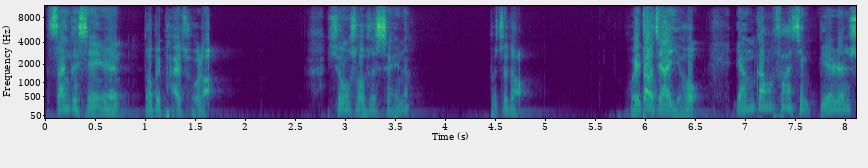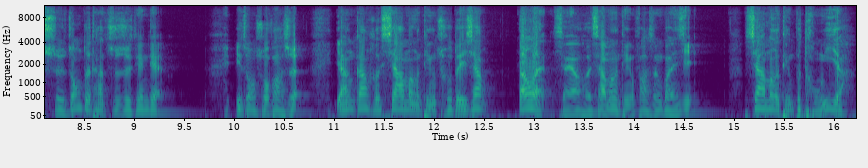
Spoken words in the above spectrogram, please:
三个嫌疑人都被排除了。凶手是谁呢？不知道。回到家以后，杨刚发现别人始终对他指指点点。一种说法是，杨刚和夏梦婷处对象，当晚想要和夏梦婷发生关系，夏梦婷不同意啊，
